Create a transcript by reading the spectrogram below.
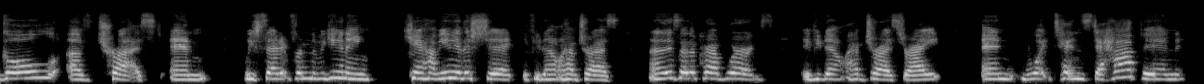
goal of trust. And we've said it from the beginning can't have any of this shit if you don't have trust. None of this other crap works if you don't have trust, right? And what tends to happen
